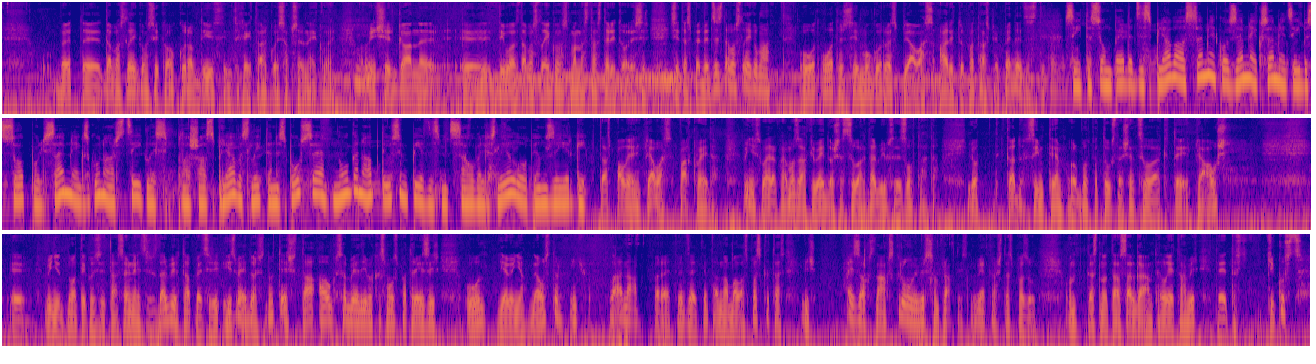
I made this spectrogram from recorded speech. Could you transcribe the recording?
bet e, dabas liegums ir kaut kur ap 200 hektāru, ko es apsaimniekoju. Mm. Viņš ir gan e, e, divos dabas liegumos, manas tās teritorijas ir Sitas pededzes dabas liegumā, un otrs ir Muguras pļavās, arī turpat tās pie pededzes. Sitas un pededzes pļavās saimnieko zemnieku saimniecības sopuļu saimnieks Gunārs Cīglis. Plašās pļavas litenes pusē nogan ap 250 sauvaļas lielopi un zirgi. Tās palieņu pļavas parkveida, viņas vairāk vai mazāk ir veidojušas cilvēku darbības rezultātā, jo gadu simtiem, varbūt pat tūkstošiem cilvēki te ir pļauši. E, Viņa notikusi tā saimniecības darbība, tāpēc ir izveidojusi nu, tieši tā auga sabiedrība, kas mums patreiz ir. Un, ja viņu neuztur, viņš lēnām varētu redzēt, ja tā no malas paskatās, viņš aizaugs, nāks krūmi virs un praktiski nu, vienkārši tas pazūd. Un kas no tā sargājām lietām ir? Te ir tas ķikusts,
